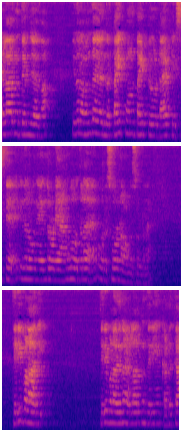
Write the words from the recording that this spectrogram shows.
எல்லாருக்கும் தெரிஞ்சது தான் இதில் வந்து இந்த டைப் ஒன் டைப் டூ டயபெட்டிக்ஸுக்கு இதில் உங்கள் எங்களுடைய அனுபவத்தில் ஒரு சூழ்நிலை ஒன்று சொல்கிறேன் திரிபலாதி. திரிபலாதினா எல்லாருக்கும் தெரியும். கடுக்கா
